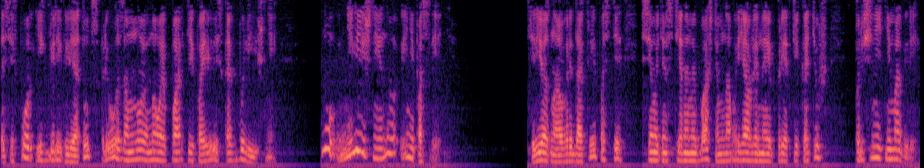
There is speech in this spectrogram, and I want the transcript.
До сих пор их берегли, а тут с привозом мною новой партии появились как бы лишние. Ну, не лишние, но и не последние. Серьезного вреда крепости всем этим стенам и башням новоявленные предки «Катюш» причинить не могли.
